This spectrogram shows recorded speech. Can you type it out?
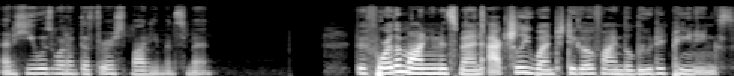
and he was one of the first Monuments Men. Before the Monuments Men actually went to go find the looted paintings,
